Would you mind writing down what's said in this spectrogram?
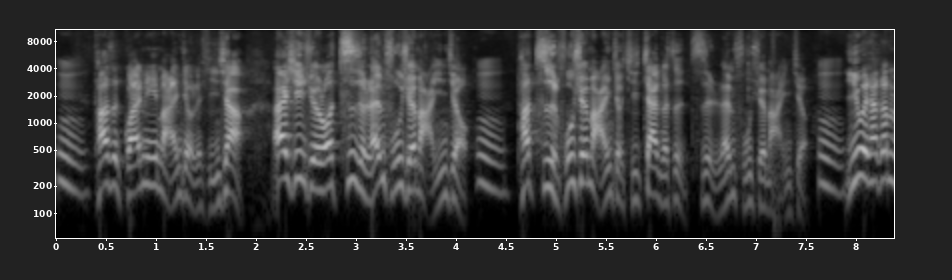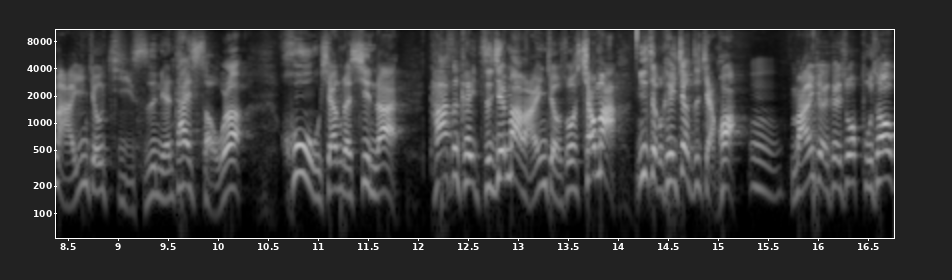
嗯，他是管理马英九的形象。爱新觉罗只能服选马英九，嗯，他只服选马英九，其实加个字，只能服选马英九，嗯，因为他跟马英九几十年太熟了，互相的信赖，他是可以直接骂马英九说：“小马，你怎么可以这样子讲话？”嗯，马英九也可以说：“补充，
